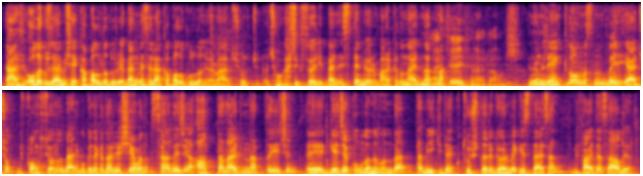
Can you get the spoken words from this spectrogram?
ha, o da güzel bir şey. Kapalı da duruyor. Ben mesela kapalı kullanıyorum abi. Şunu çok açık söyleyeyim. Ben istemiyorum arkadan aydınlatma. Ha, keyfine kalmış. Renkli olmasının yani çok bir fonksiyonunu ben bugüne kadar yaşayamadım. Sadece alttan aydınlattığı için e, gece kullanımında tabii ki de tuşları görmek istersen bir fayda sağlıyor.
